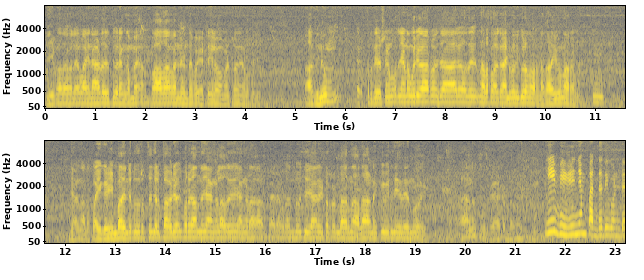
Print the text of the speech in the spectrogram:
ഇനിയിപ്പോൾ അതേപോലെ വയനാട് ഒരു തുരങ്കം പാത വന്നുണ്ട് ഇപ്പോൾ എട്ട് കിലോമീറ്റർ നീളത്തിൽ അതിനും പ്രതീക്ഷകൾ പറഞ്ഞാണ് ഒരു കാരണവശാലും അത് നടപ്പാക്കാൻ അനുവദിക്കില്ലെന്ന് പറയണത് തടയുമെന്ന് പറയണത്. ഞാൻ നടപ്പായി കഴിയുമ്പോൾ അതിന്റെ പിതൃത്വം ചിലപ്പോൾ അവർ പറയും അന്ന് ഞങ്ങളത് ഞങ്ങളുടെ ആൾക്കാർ അവിടെ എന്തോ ചെയ്യാനിട്ടിട്ടുണ്ടായിരുന്നു അതാണ് ഇപ്പോൾ ഇവർ ചെയ്തതെന്ന് പറയും. അതാണ് കൂടുതലായിട്ടുള്ള കാര്യം. ഈ വിഴിഞ്ഞം പദ്ധതി കൊണ്ട്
